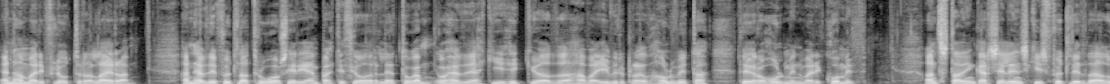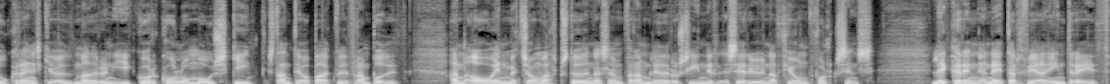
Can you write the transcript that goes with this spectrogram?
en hann var í fljótur að læra. Hann hefði fulla trú á sér í ennbætti þjóðarleðtoga og hefði ekki higgju að hafa yfirbræð hálfvita þegar á hólminn væri komið. Andstaðingar Selenskis fullir það að ukrainski auðmaðurinn Igor Kolomóski standi á bakvið frambóðið. Hann á einmitt sjónvarpstöðuna sem framleiður og sínir seríuna Þjón Folksins. Leikarin neytar því að eindreið.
